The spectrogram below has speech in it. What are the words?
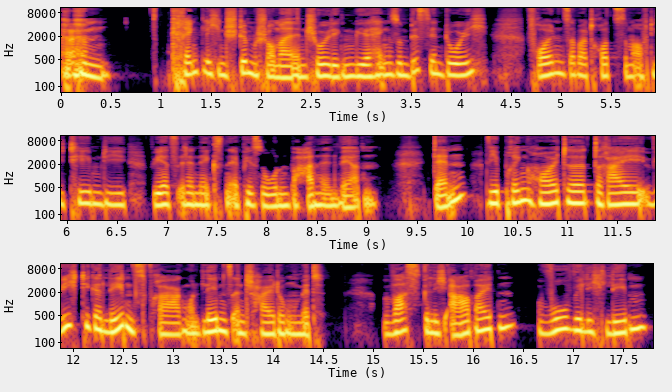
kränklichen Stimmen schon mal entschuldigen. Wir hängen so ein bisschen durch, freuen uns aber trotzdem auf die Themen, die wir jetzt in den nächsten Episoden behandeln werden. Denn wir bringen heute drei wichtige Lebensfragen und Lebensentscheidungen mit. Was will ich arbeiten? Wo will ich leben?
